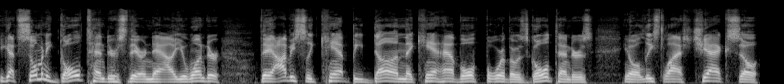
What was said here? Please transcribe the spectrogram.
You got so many goaltenders there now. You wonder they obviously can't be done. They can't have all four of those goaltenders, you know, at least last check. So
